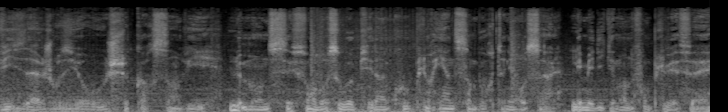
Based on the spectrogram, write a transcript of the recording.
visage aux yeux rouges, ce corps sans vie. Le monde s'effondre sous vos pieds d'un coup, plus rien ne semble vous retenir au sol. Les médicaments ne font plus effet.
